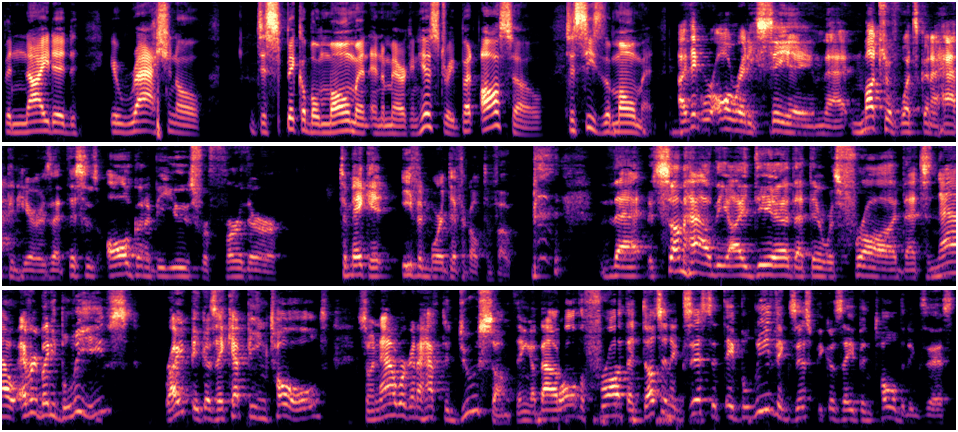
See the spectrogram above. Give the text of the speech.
benighted, irrational, despicable moment in American history, but also to seize the moment. I think we're already seeing that much of what's going to happen here is that this is all going to be used for further to make it even more difficult to vote. that somehow the idea that there was fraud that's now everybody believes, right? Because they kept being told. So now we're going to have to do something about all the fraud that doesn't exist that they believe exists because they've been told it exists.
